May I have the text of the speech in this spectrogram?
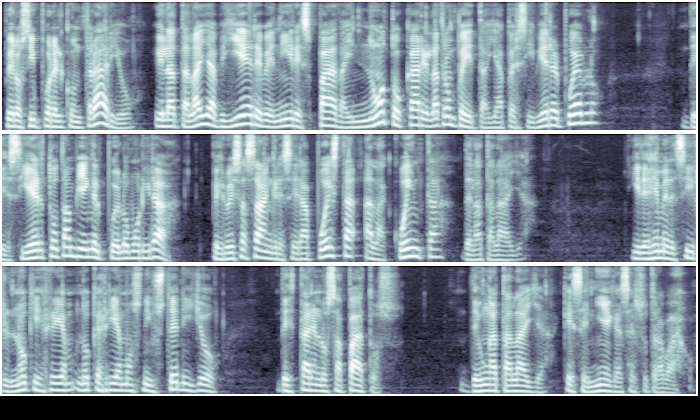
Pero si por el contrario el atalaya viere venir espada y no tocar en la trompeta y apercibiera el pueblo, de cierto también el pueblo morirá, pero esa sangre será puesta a la cuenta del atalaya. Y déjeme decir, no querríamos, no querríamos ni usted ni yo de estar en los zapatos de un atalaya que se niega a hacer su trabajo.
